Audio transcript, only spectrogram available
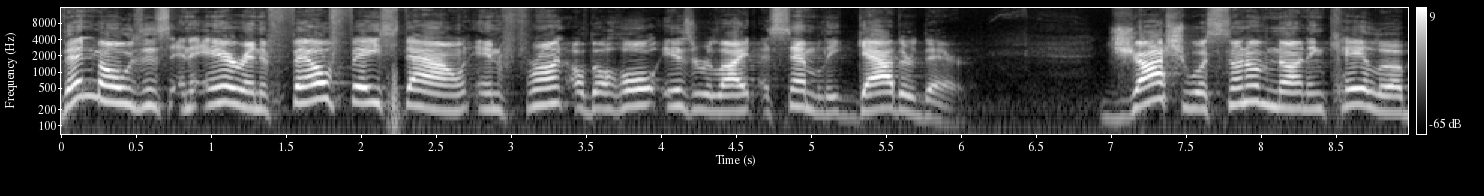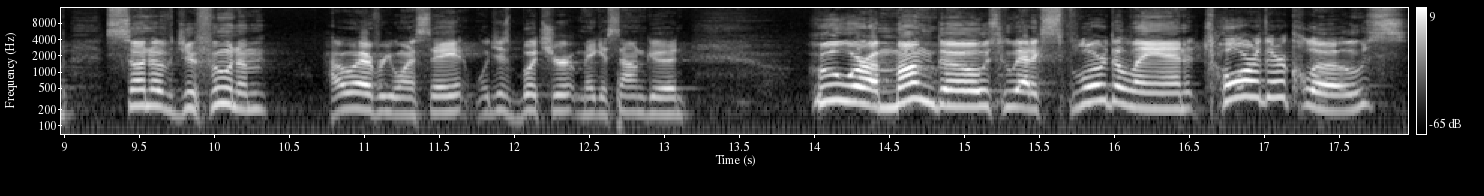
Then Moses and Aaron fell face down in front of the whole Israelite assembly gathered there. Joshua, son of Nun, and Caleb, son of Jephunneh, however you want to say it, we'll just butcher it, make it sound good, who were among those who had explored the land, tore their clothes.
